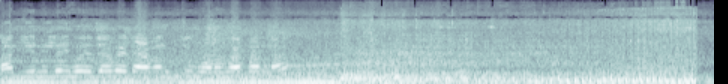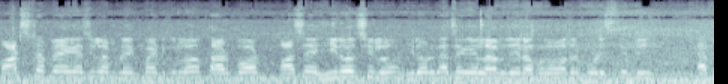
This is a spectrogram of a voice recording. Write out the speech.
লাগিয়ে নিলেই হয়ে যাবে, এটা এমন কিছু বড় ব্যাপার না। পার্টসটা পেয়ে গেছিলাম ব্রেক প্যাডগুলো তারপর পাশে হিরো ছিল। হিরোর কাছে গেলাম যে এরকম আমাদের পরিস্থিতি, এত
